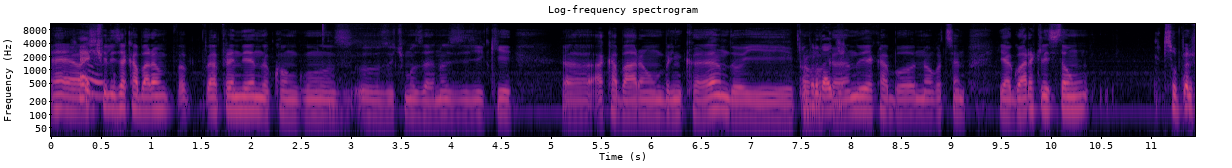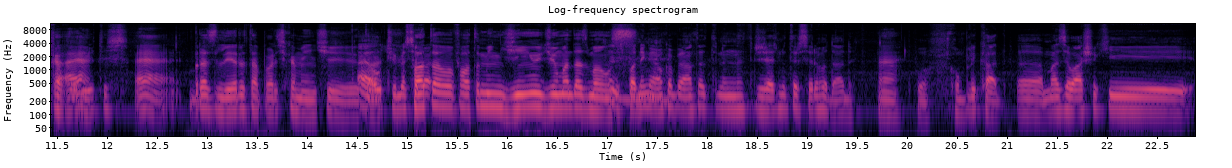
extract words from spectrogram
É, eu É. acho que eles acabaram aprendendo com alguns os últimos anos de que ah, acabaram brincando e É provocando e acabou não acontecendo. E agora que eles estão. Super É. favoritos. É, brasileiro tá praticamente. É, tá- o time é falta, falta o mindinho de uma das mãos. Eles podem ganhar o campeonato na tri- na 33 rodada. É. Pô, complicado. Ah, mas eu acho que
